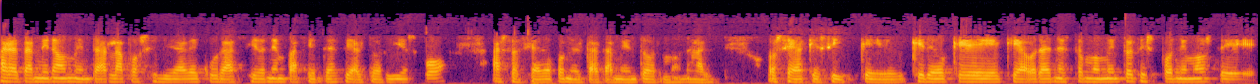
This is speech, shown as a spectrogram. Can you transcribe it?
para también aumentar la posibilidad de curación en pacientes de alto riesgo asociado con el tratamiento hormonal. O sea que sí, que creo que, ahora en este momento disponemos de,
